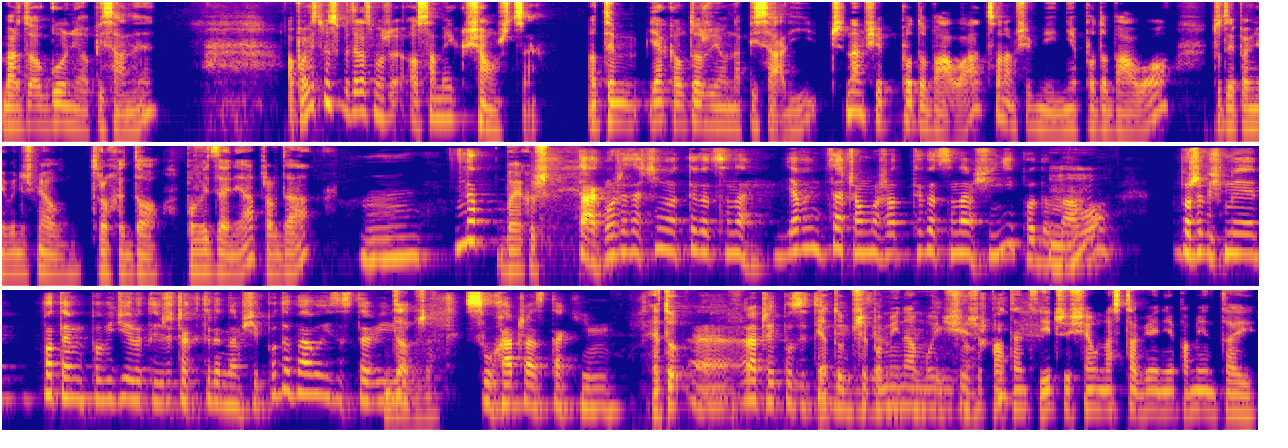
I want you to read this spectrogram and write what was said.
bardzo ogólnie opisany, a powiedzmy sobie teraz może o samej książce. O tym, jak autorzy ją napisali, czy nam się podobała, co nam się w niej nie podobało. Tutaj pewnie będziesz miał trochę do powiedzenia, prawda? Mm, No Bo jak już tak, może zacznijmy od tego, co nam. Ja bym zaczął może od tego, co nam się nie podobało, Mhm. Bo żebyśmy potem powiedzieli o tych rzeczach, które nam się podobały i zostawili Dobrze. słuchacza z takim Ja tu, e, raczej pozytywnym. ja tu przypominam mój dzisiejszy książki. patent. Liczy się nastawienie, pamiętaj,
